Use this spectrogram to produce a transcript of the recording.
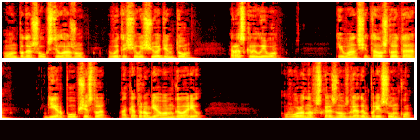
Он подошел к стеллажу, вытащил еще один том, раскрыл его. Иван считал, что это герб общества, о котором я вам говорил. Воронов скользнул взглядом по рисунку.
